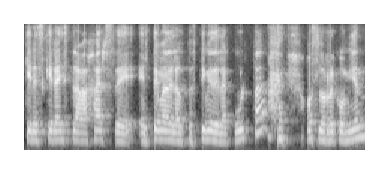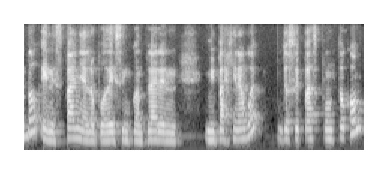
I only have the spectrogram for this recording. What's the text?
Quienes queráis trabajarse el tema de la autoestima y de la culpa, os lo recomiendo. En España lo podéis encontrar en mi página web, yo soy paz.com,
